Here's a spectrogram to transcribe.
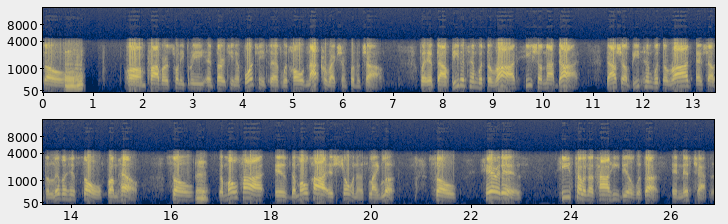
So Mm-hmm. Um, Proverbs 23 and 13 and 14 says, Withhold not correction for the child. For if thou beatest him with the rod, he shall not die. Thou shalt beat him with the rod and shalt deliver his soul from hell. So Mm. the Most High is the Most High is showing us like, look. So here it is. He's telling us how he deals with us in this chapter.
